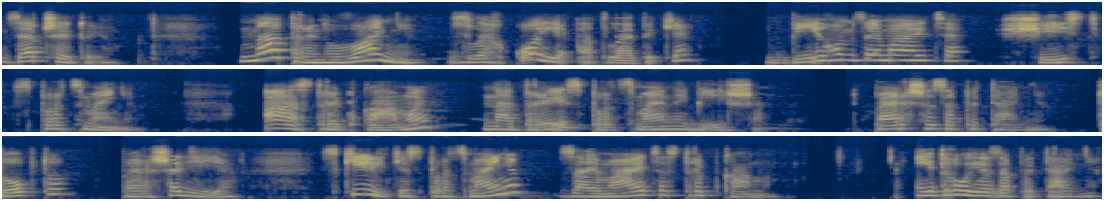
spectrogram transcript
Зачитую. На тренуванні з легкої атлетики бігом займаються 6 спортсменів, а стрибками на 3 спортсмени більше. Перше запитання, тобто перша дія. Скільки спортсменів займаються стрибками? І друге запитання.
